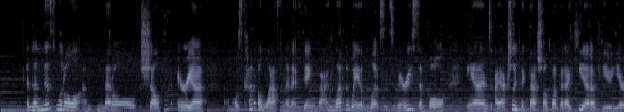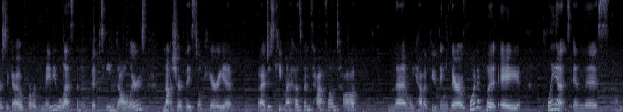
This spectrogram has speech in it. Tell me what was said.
And then this little um, metal shelf area um, was kind of a last minute thing, but I love the way it looks. It's very simple. And I actually picked that shelf up at IKEA a few years ago for maybe less than $15. I'm not sure if they still carry it, but I just keep my husband's hats on top. And then we have a few things there. I was going to put a plant in this um,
